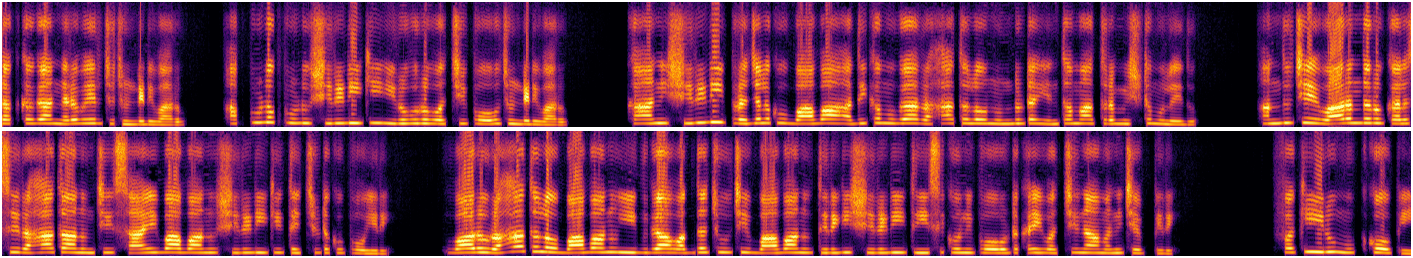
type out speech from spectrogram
చక్కగా నెరవేర్చుచుండెడివారు. అప్పుడప్పుడు షిరిడీకి ఇరువురు వచ్చి పోవుచుండెడివారు. కాని షిరిడీ ప్రజలకు బాబా అధికముగా రహాతలో నుండుట ఎంతమాత్రం ఇష్టము లేదు అందుచే వారందరూ కలిసి రహాతా నుంచి సాయిబాబాను షిరిడీకి తెచ్చుటకు పోయిరి. వారు రహాతలో బాబాను ఈద్గా వద్ద చూచి బాబాను తిరిగి షిరిడీ తీసుకొని పోవుటకై వచ్చినామని చెప్పిరి. ఫకీరు ముక్కోపి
